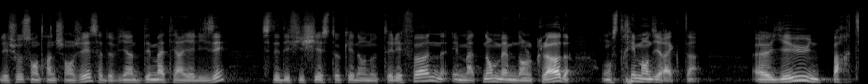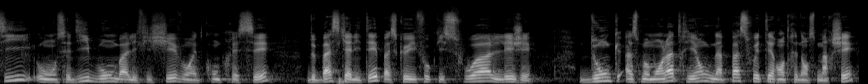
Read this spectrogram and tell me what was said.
Les choses sont en train de changer, ça devient dématérialisé. C'était des fichiers stockés dans nos téléphones et maintenant, même dans le cloud, on stream en direct. Euh, Il y a eu une partie où on s'est dit bon, bah, les fichiers vont être compressés de basse qualité parce qu'il faut qu'ils soient légers. Donc, à ce moment-là, Triangle n'a pas souhaité rentrer dans ce marché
